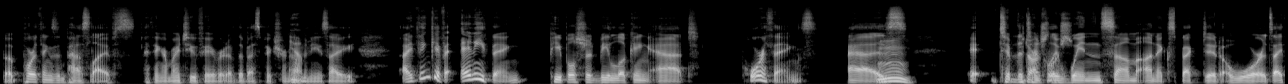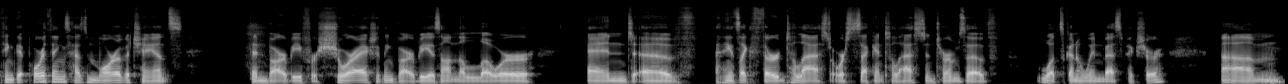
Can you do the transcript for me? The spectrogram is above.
But Poor Things and Past Lives, I think, are my two favorite of the Best Picture nominees. Yeah. I, I think, if anything, people should be looking at Poor Things as. Mm. It, to the potentially win some unexpected awards. I think that Poor Things has more of a chance than Barbie for sure. I actually think Barbie is on the lower end of I think it's like third to last or second to last in terms of what's going to win Best Picture. Um, mm.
